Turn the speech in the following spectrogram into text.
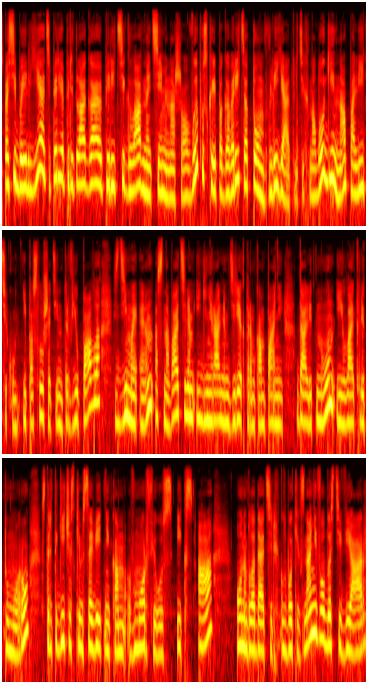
Спасибо, Илье. А теперь я предлагаю перейти к главной теме нашего выпуска и поговорить о том, влияют ли технологии на политику, и послушать интервью Павла с Димой Н, основателем и генеральным директором компаний Dalit Noon и Likely Tomorrow, стратегическим советником в Morpheus XA, он обладатель глубоких знаний в области VR,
